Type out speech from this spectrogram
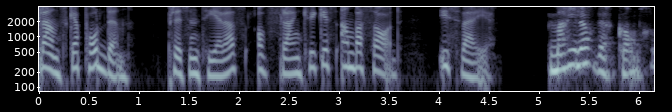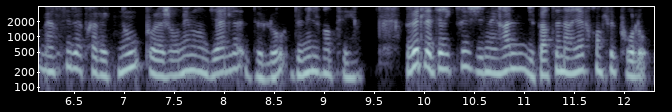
Franska podden av. Marie-Laure Vercambre, merci d'être avec nous pour la Journée mondiale de l'eau 2021. Vous êtes la directrice générale du Partenariat français pour l'eau.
